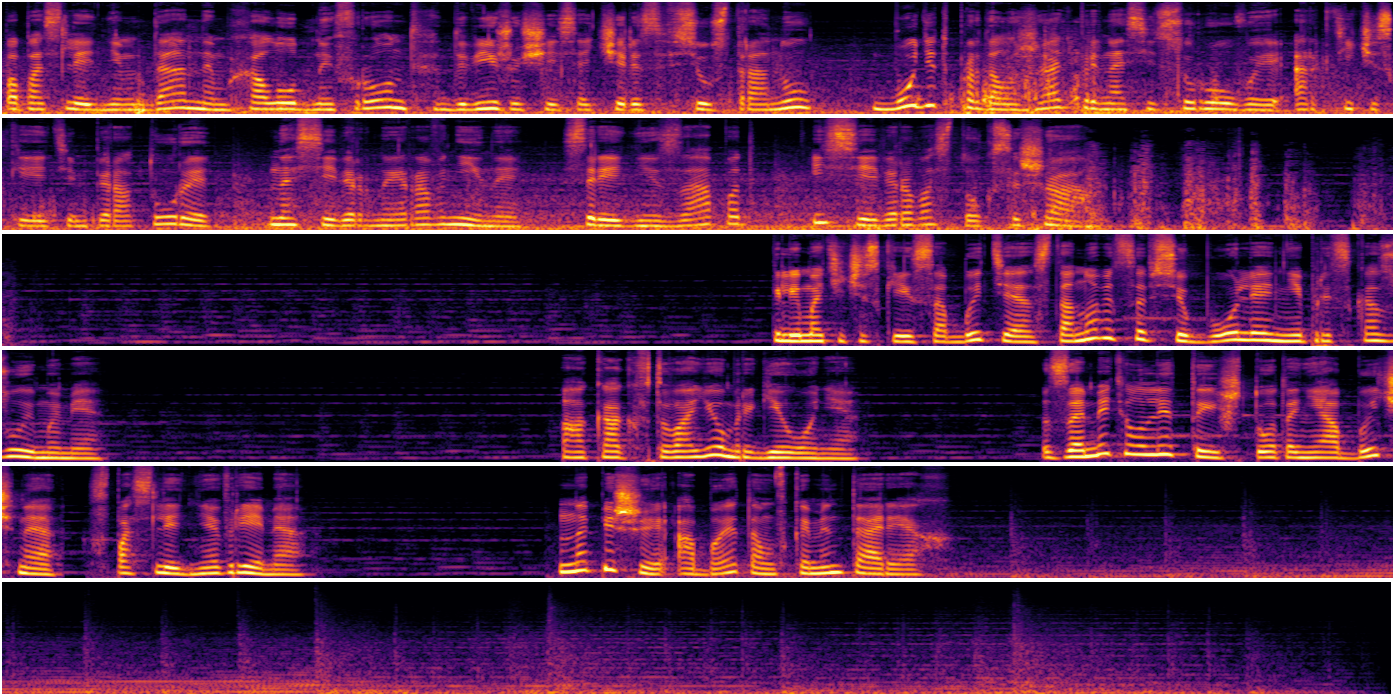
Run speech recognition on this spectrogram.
По последним данным, холодный фронт, движущийся через всю страну, будет продолжать приносить суровые арктические температуры на северные равнины, Средний Запад и северо-восток США. Климатические события становятся все более непредсказуемыми. А как в твоем регионе? Заметил ли ты что-то необычное в последнее время? Напиши об этом в комментариях.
